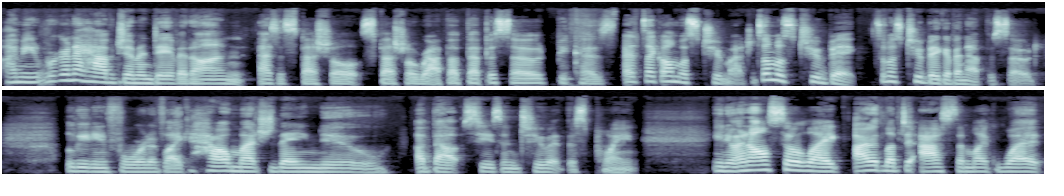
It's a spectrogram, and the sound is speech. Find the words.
I mean, we're going to have Jim and David on as a special, special wrap up episode because it's like almost too much. It's almost too big. It's almost too big of an episode leading forward of like how much they knew about season two at this point. You know, and also like I would love to ask them like what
